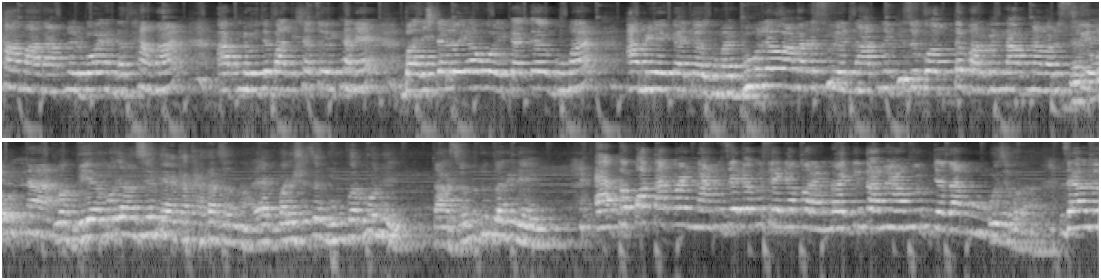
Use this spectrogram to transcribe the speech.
থামান আপনার বয়ানটা থামান। আপনি ওই যে বালিশ আছে ওইখানে বালিশটা লইয়া ওই কাতে ঘুমান। আমি এই কাতে ঘুমাই। ভুলেও আমার শুয়েন না আপনি কিছু করতে পারবেন না আপনি আমার শুয়েন না। তোমার বিয়ে করে আনছে একা থাকার জন্য। একবার এসেছে ঘুম পারব নি তার জন্য তো জানি নেই। এত কথা করেন না আমি যেটা কইছি এটা করেন নয় কিন্তু আমি আমি উঠতে যাব। ওই যে বলা। যাও যে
